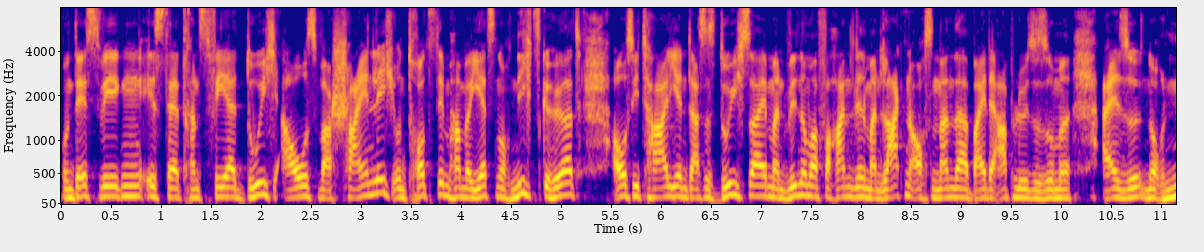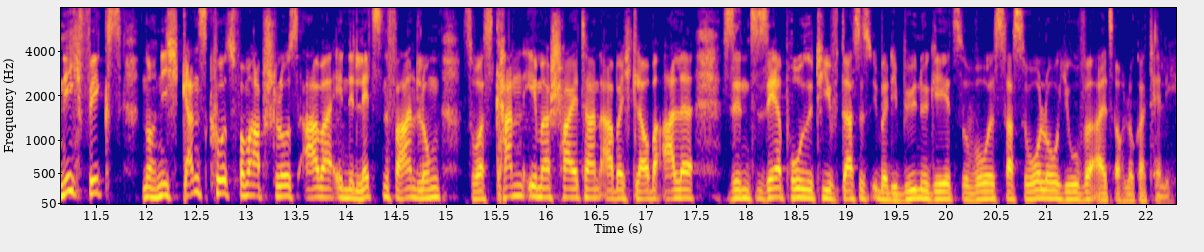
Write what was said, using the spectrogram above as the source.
Und deswegen ist der Transfer durchaus wahrscheinlich. Und trotzdem haben wir jetzt noch nichts gehört aus Italien, dass es durch sei. Man will nochmal verhandeln. Man lag noch auseinander bei der Ablösesumme. Also noch nicht fix, noch nicht ganz kurz vorm Abschluss, aber in den letzten Verhandlungen. Sowas kann immer scheitern. Aber ich glaube, alle sind sehr positiv, dass es über die Bühne geht. Sowohl Sassuolo, Juve als auch Locatelli.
